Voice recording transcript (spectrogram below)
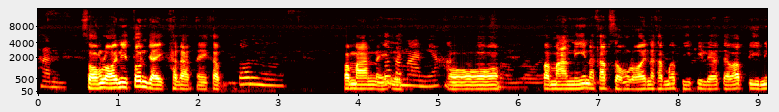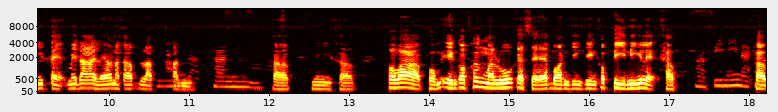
พัน สองร้อยนี่ต้นใหญ่ขนาดไหนครับ ต้นประมาณไหนต้นเอ่ปยระมาณเนี้ยค่ะอ๋อ สองร้อยประมาณนี้นะครับสองร้อยนะครับ เมื่อปีที่แล้ว แต่ว่าปีนี้แตะไม่ได้แล้วนะครับ หลักพันหลักพัน ครับ นี่ครับ เพราะว่าผมเองก็เพิ่งมารู้กระแสบอลจริง ๆ ก็ปีนี้แหละครับ ค่ะปีนี้นะครับ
